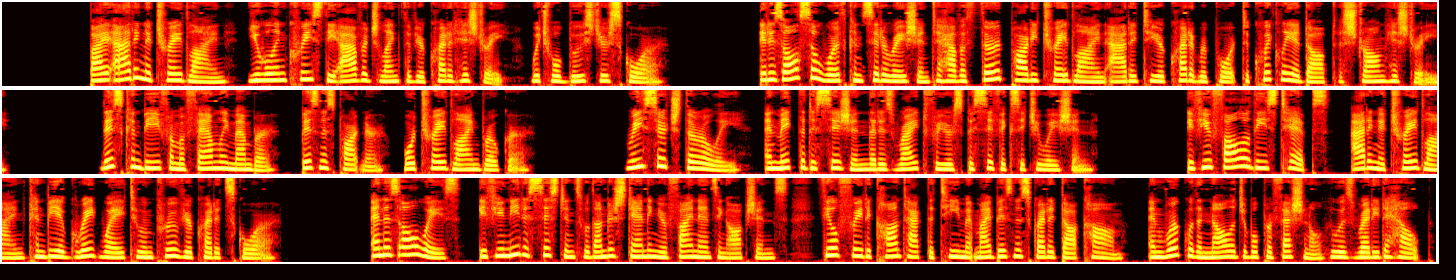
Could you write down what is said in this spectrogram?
By adding a trade line, you will increase the average length of your credit history, which will boost your score. It is also worth consideration to have a third-party trade line added to your credit report to quickly adopt a strong history. This can be from a family member, business partner, or trade line broker. Research thoroughly and make the decision that is right for your specific situation. If you follow these tips, adding a trade line can be a great way to improve your credit score. And as always, if you need assistance with understanding your financing options, feel free to contact the team at mybusinesscredit.com and work with a knowledgeable professional who is ready to help.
